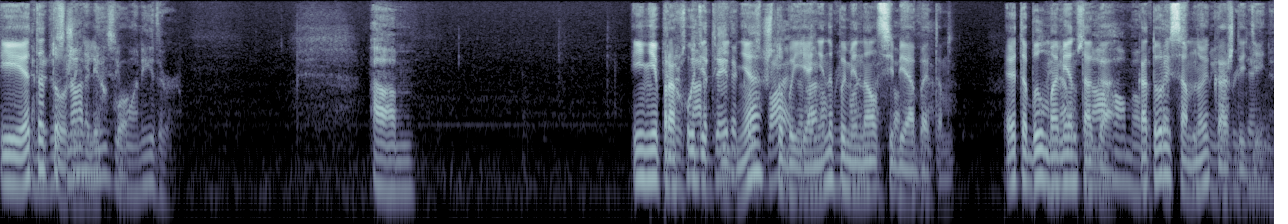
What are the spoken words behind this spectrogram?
И это тоже нелегко. И не проходит и дня, чтобы я не напоминал себе об этом. Это был момент ага, который со мной каждый день.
